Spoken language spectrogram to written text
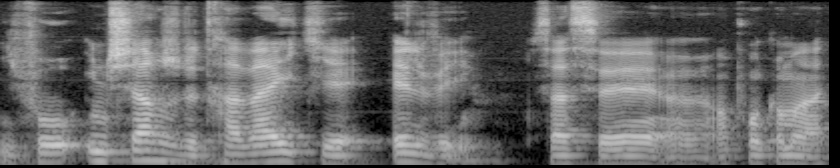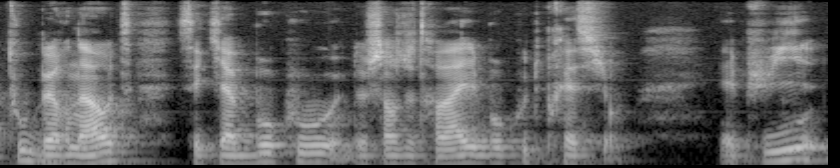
il faut une charge de travail qui est élevée. Ça, c'est euh, un point commun à tout burn-out, c'est qu'il y a beaucoup de charges de travail, beaucoup de pression. Et puis,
